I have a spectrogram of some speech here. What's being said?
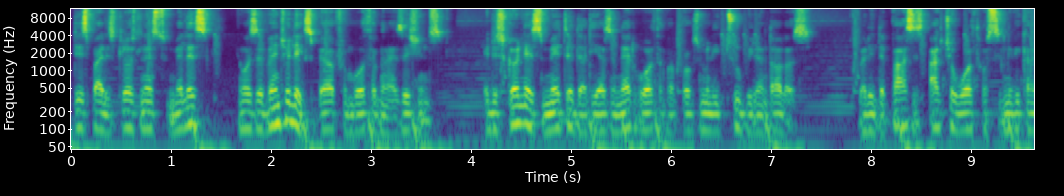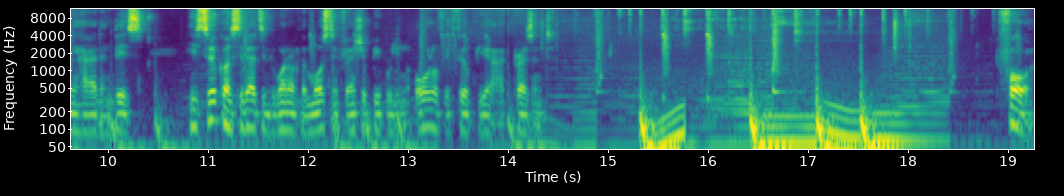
Despite his closeness to Meles, he was eventually expelled from both organizations. It is currently estimated that he has a net worth of approximately $2 billion, but in the past his actual worth was significantly higher than this. He is still considered to be one of the most influential people in all of Ethiopia at present. 4.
